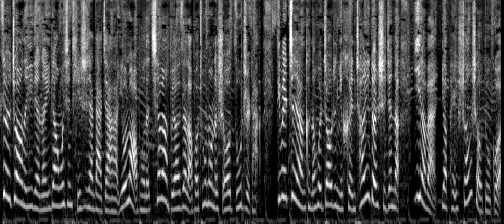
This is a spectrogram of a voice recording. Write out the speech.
最重要的一点呢，一定要温馨提示一下大家啊，有老婆的千万不要在老婆冲动的时候阻止她，因为这样可能会招致你很长一段时间的夜晚要陪双手度过。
